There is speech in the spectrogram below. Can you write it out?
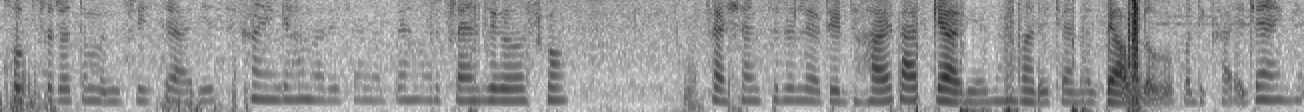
खूबसूरत और मुनफरद से आइडियाज़ सिखाएँगे हमारे चैनल पे, हमारे फ्रेंड्स व्यूवर्स को। फ़ैशन से रिलेटेड हर टाइप के आइडियाज़ हमारे चैनल पे आप लोगों को दिखाए जाएँगे,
